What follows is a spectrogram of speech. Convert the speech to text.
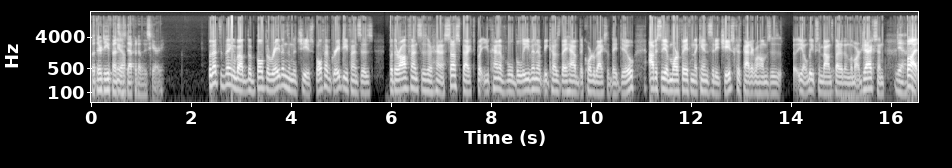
but their defense Yeah. is definitely scary. But that's the thing about the both the Ravens and the Chiefs. Both have great defenses, but their offenses are kind of suspect. But you kind of will believe in it because they have the quarterbacks that they do. Obviously, you have more faith in the Kansas City Chiefs because Patrick Mahomes is you know leaps and bounds better than Lamar Jackson. Yeah. But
